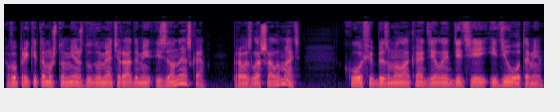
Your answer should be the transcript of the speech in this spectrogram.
вопреки тому, что между двумя тирадами из ЮНЕСКО провозглашала мать. Кофе без молока делает детей идиотами.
